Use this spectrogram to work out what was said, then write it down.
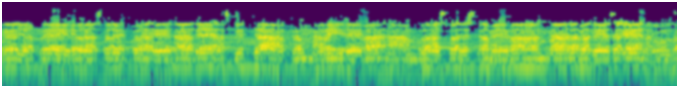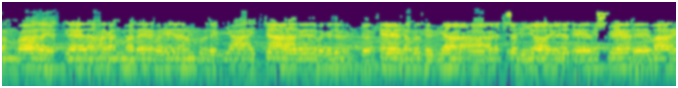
भद्रादभिश्रेयप्रेयस्पतिपुरएतादे अस्मित्याः ब्रह्मवैदेवानाम् बृहस्पतिस्तमेवान्वारभते स एन सम्पादयत्येदमगन्मदे वैजनम् पृथिव्या इत्यादेवगजनशेष पृथिव्या आगच्छति यो यजते विश्वे देवाय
